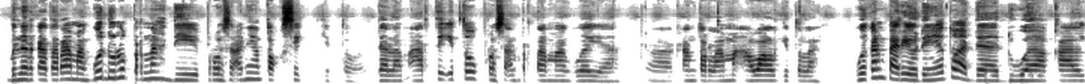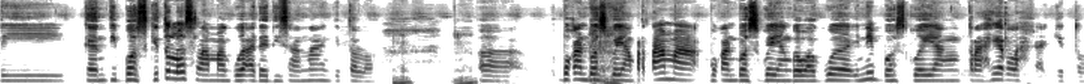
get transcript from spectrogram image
benar kata Rama gue dulu pernah di perusahaan yang toksik gitu dalam arti itu perusahaan pertama gue ya eh, kantor lama awal gitulah gue kan periodenya tuh ada dua kali ganti bos gitu loh selama gue ada di sana gitu loh uh-huh. Uh, bukan bos gue yang pertama, bukan bos gue yang bawa gue, ini bos gue yang terakhir lah kayak gitu.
